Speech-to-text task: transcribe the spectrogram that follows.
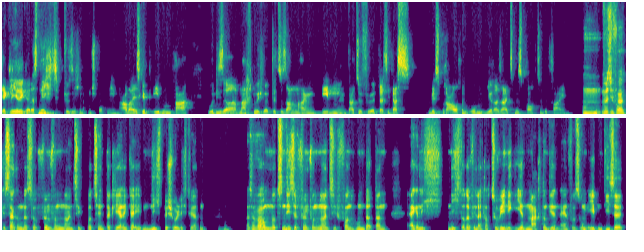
der Kleriker das nicht für sich in Anspruch nehmen. Aber es gibt eben ein paar, wo dieser machtdurchwirkte Zusammenhang eben dazu führt, dass sie das missbrauchen, um ihrerseits Missbrauch zu betreiben. Und weil Sie vorher gesagt haben, dass so 95 Prozent der Kleriker eben nicht beschuldigt werden. Mhm. Also warum nutzen diese 95 von 100 dann eigentlich nicht oder vielleicht auch zu wenig ihren Macht und ihren Einfluss, um eben diese,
